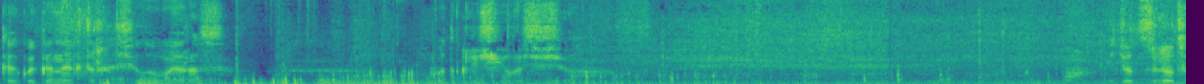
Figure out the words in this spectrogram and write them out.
Какой коннектор силовой раз. Подключилось все. О, идет взлет.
